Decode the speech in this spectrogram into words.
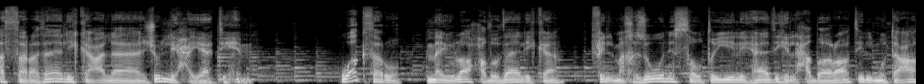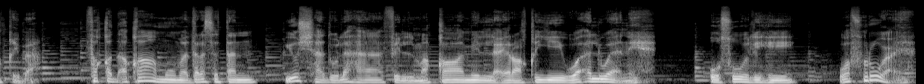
أثر ذلك على جل حياتهم. وأكثر ما يلاحظ ذلك في المخزون الصوتي لهذه الحضارات المتعاقبة. فقد أقاموا مدرسة يشهد لها في المقام العراقي وألوانه أصوله وفروعه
